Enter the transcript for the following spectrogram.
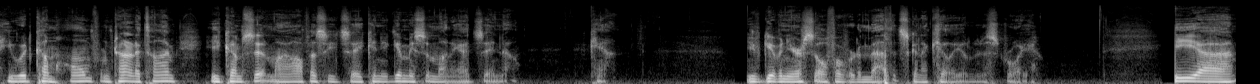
He would come home from time to time. He'd come sit in my office. He'd say, Can you give me some money? I'd say, No, you can't. You've given yourself over to meth. It's going to kill you, it'll destroy you. He uh,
